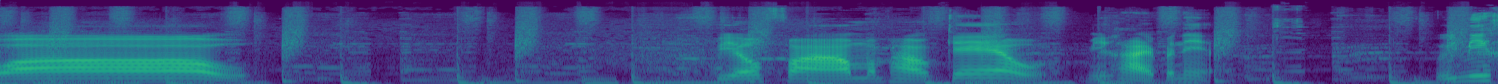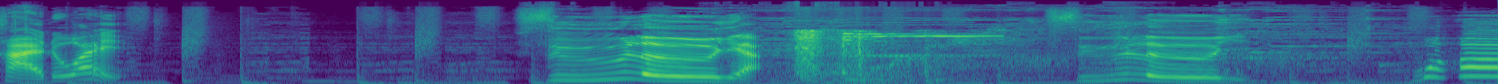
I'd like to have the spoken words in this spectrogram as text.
ว้าว เฟี้ยวฟ้าวมะพร้าวแก้ว มีขายปะเนี่ยอุ้ยมีขายด้วย ซื้อเลยอะ ซื้อเลย ว้า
